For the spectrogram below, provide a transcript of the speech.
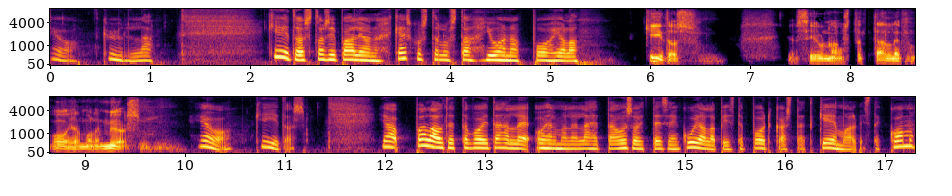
Joo, kyllä. Kiitos tosi paljon keskustelusta Juhana Pohjola. Kiitos ja siunausta tälle ohjelmalle myös. Joo, kiitos. Ja palautetta voi tälle ohjelmalle lähettää osoitteeseen kujalla.podcast.gmail.com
